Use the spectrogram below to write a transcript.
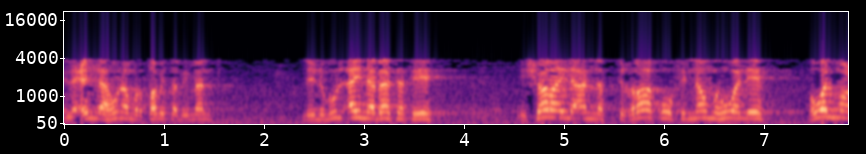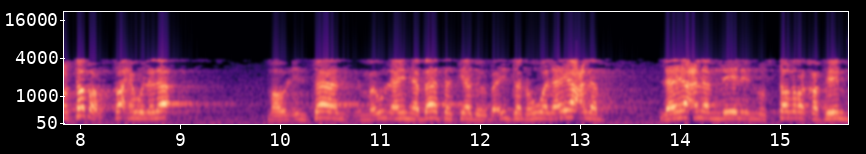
العلة هنا مرتبطة بمن؟ لنقول أين باتت إيه؟ إشارة إلى أن استغراقه في النوم هو الإيه؟ هو المعتبر صح ولا لا؟ ما هو الإنسان لما يقول أين باتت يده يبقى إذن هو لا يعلم لا يعلم ليه؟ لأنه استغرق فين؟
